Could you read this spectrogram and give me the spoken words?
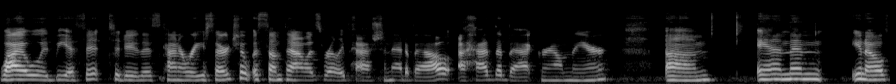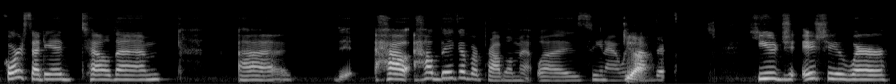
why I would be a fit to do this kind of research. It was something I was really passionate about. I had the background there. Um, and then, you know, of course, I did tell them uh, how how big of a problem it was. You know, we Yeah. have this huge issue where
